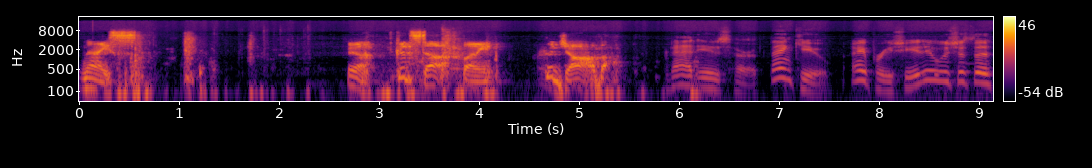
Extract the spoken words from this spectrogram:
Nice. Yeah. Good stuff, Bunny. Good job. That is her. Thank you. I appreciate it. It was just a.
